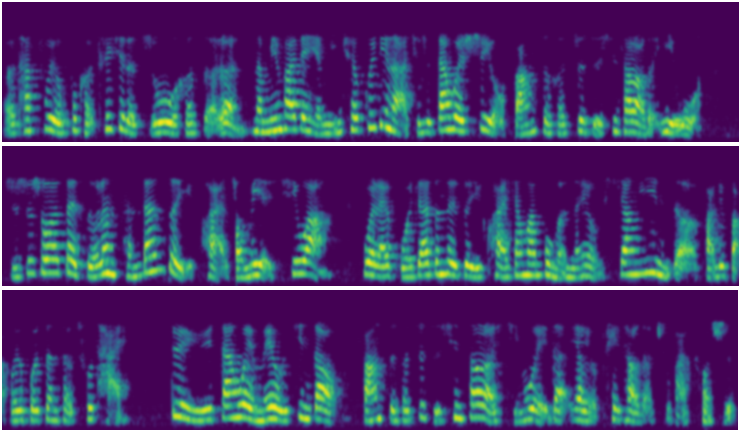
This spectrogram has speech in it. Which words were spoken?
呃，它负有不可推卸的职务和责任。那民法典也明确规定了，其实单位是有防止和制止性骚扰的义务，只是说在责任承担这一块，我们也希望未来国家针对这一块相关部门能有相应的法律法规或政策出台，对于单位没有尽到防止和制止性骚扰行为的，要有配套的处罚措施。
